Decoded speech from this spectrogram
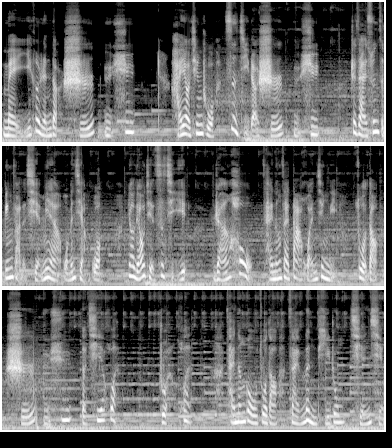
每一个人的实与虚，还要清楚自己的实与虚。这在《孙子兵法》的前面啊，我们讲过，要了解自己，然后才能在大环境里做到实与虚的切换、转换。才能够做到在问题中前行。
